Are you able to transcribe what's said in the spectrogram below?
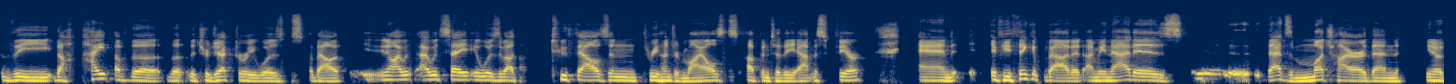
the the height of the, the the, trajectory was about you know I, w- I would say it was about 2300 miles up into the atmosphere. And if you think about it i mean that is that's much higher than you know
